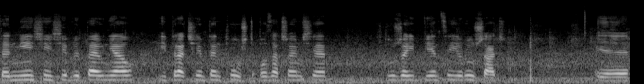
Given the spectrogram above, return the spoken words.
ten mięsień się wypełniał i traciłem ten tłuszcz, bo zacząłem się dłużej, więcej ruszać. E,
